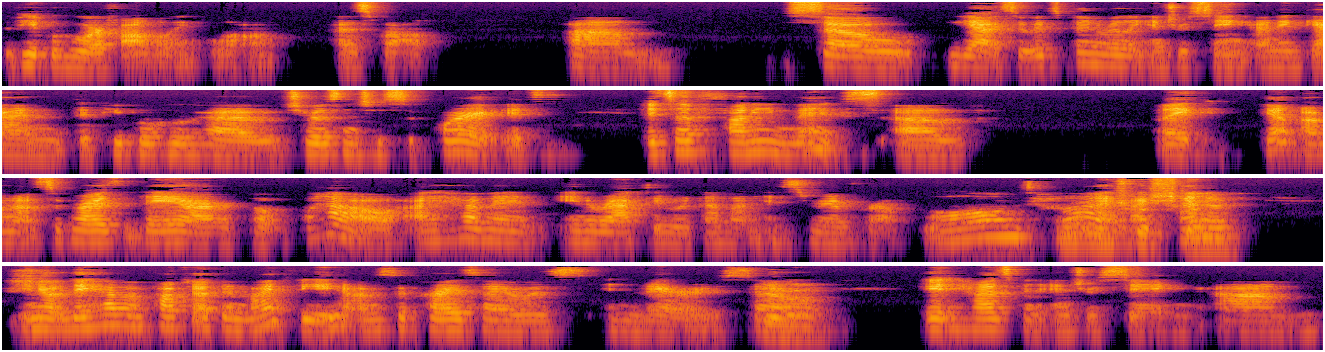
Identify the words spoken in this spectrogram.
the people who are following along as well. Um, so yeah, so it's been really interesting. And again, the people who have chosen to support, it's, it's a funny mix of like, yep, I'm not surprised that they are, but wow, I haven't interacted with them on Instagram for a long time. I kind of, you know, they haven't popped up in my feed. I'm surprised I was in theirs. So yeah, it has been interesting. Um,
